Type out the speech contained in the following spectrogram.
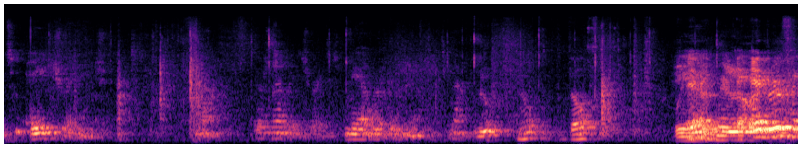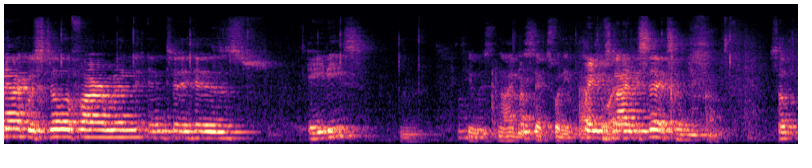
it's age range. No, there's no age range. Yeah, we're doing No. Nope, Nope, Bill? We Ed have, Ed Ruffinack was still a fireman into his 80s? Hmm. he was 96 when he passed away. he was 96, and hmm. so,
